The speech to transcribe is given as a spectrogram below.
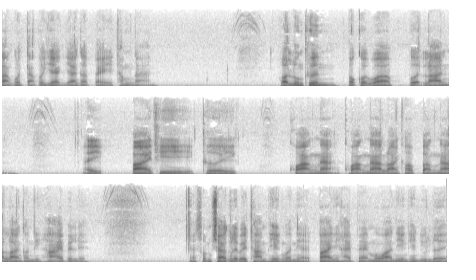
ต่างคนต่างก็แยกย้ายกันไปทำงานพอรุ่งขึ้นปรากฏว่าเปิดร้าน ไอ้ป้ายที่เคยขวางหน้าขวางหน้าร้านเขาบังหน้าร้านเขาที่หายไปเลย สมชายก็เลยไปถามเฮงว่าเนี่ยป้ายนี่หายไปไหนเมื่อวานนี่ยังเห็นอยู่เลย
